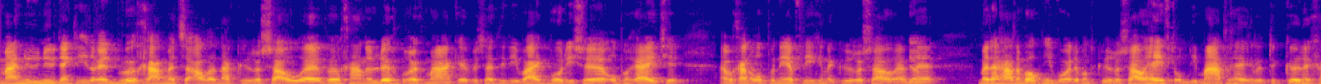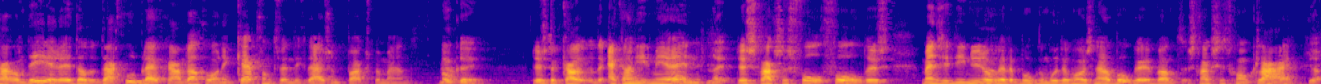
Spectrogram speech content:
maar nu, nu denkt iedereen, we gaan met z'n allen naar Curaçao, eh, we gaan een luchtbrug maken, we zetten die whitebodies eh, op een rijtje en we gaan op en neer vliegen naar Curaçao. En, Ja. eh, maar dat gaat hem ook niet worden, want Curaçao heeft om die maatregelen te kunnen garanderen dat het daar goed blijft gaan, wel gewoon een cap van 20.000 paks per maand. Ja. Oké, Dus er kan, er kan niet meer in. nee. Dus straks is vol vol. Dus mensen die nu nog willen boeken, moeten gewoon snel boeken. Want straks is het gewoon klaar. Ja.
